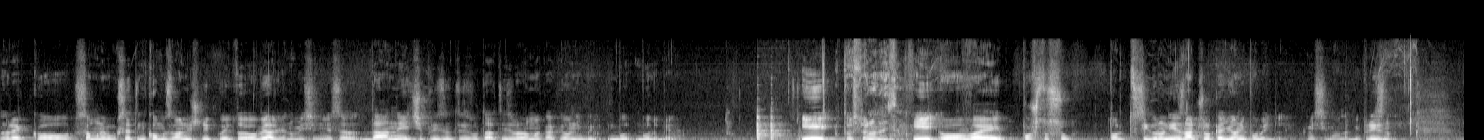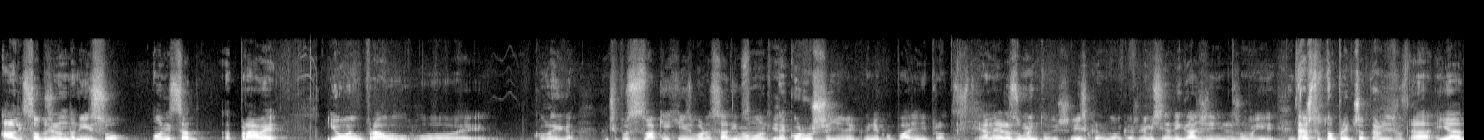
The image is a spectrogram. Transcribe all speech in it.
rekao, samo ne mogu setim kom zvaničniku i to je objavljeno, mislim, nije sad, da neće priznati rezultate izbora, kakve oni budu bile. I, to stvarno ne znam. I, ovaj, pošto su, to sigurno nije značilo kad bi oni pobedili. Mislim, onda bi priznali. Ali s obzirom da nisu, oni sad prave, i ovo je upravo ovaj, kolega, Znači, posle svakih izbora sad imamo neko rušenje, neko, neko paljenje protest. Ja ne razumem to više, iskreno da vam kažem. Ja mislim da ni građani ne razume. I da. zašto to pričam? Uh, ja,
